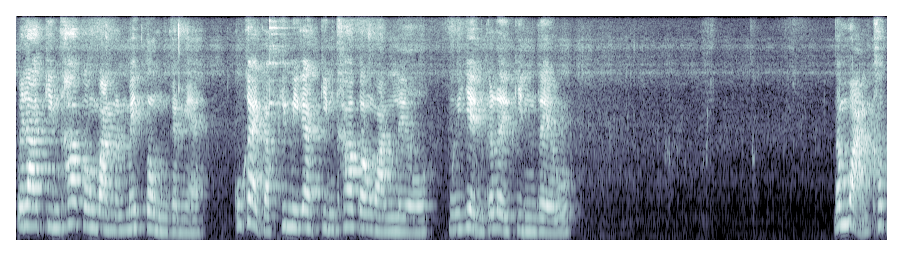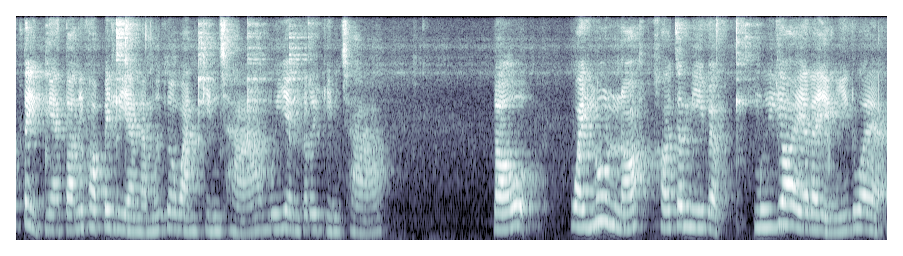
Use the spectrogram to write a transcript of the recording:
เวลากินข้าวกลางวันมันไม่ตรงกันไงกูไก่กับพี่มิกอะกินข้าวกลางวันเร็ว มื้อเย็นก็เลยกินเร็ว น้ำหวานเขาติดไงตอนที่เขาไปเรียนอะมื้อกลางวันกินช้า มื้อเย็นก็เลยกินช้า แล้ววัยรุ่นเนาะเขาจะมีแบบมื้อย่อยอะไรอย่างนี้ด้วยอะ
